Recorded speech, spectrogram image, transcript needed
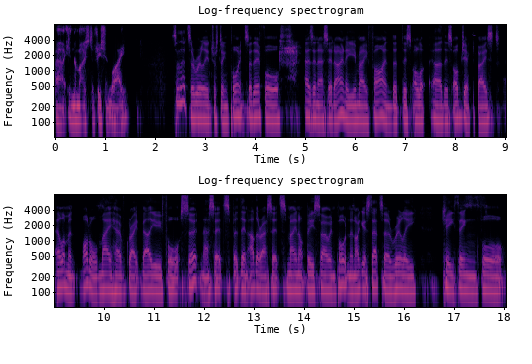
uh, in the most efficient way. So that's a really interesting point. So therefore, as an asset owner, you may find that this uh, this object based element model may have great value for certain assets, but then other assets may not be so important. And I guess that's a really key thing for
